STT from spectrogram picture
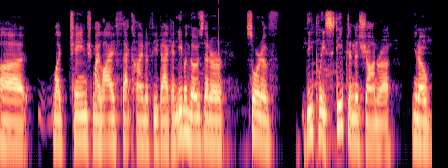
uh, like changed my life, that kind of feedback. And even those that are sort of deeply steeped in this genre, you know,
